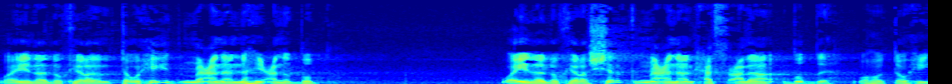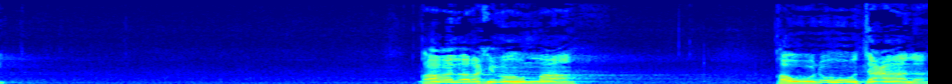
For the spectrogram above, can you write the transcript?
وإذا ذكر التوحيد معنى النهي عن الضد. وإذا ذكر الشرك معنى الحث على ضده وهو التوحيد. قال رحمه الله قوله تعالى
